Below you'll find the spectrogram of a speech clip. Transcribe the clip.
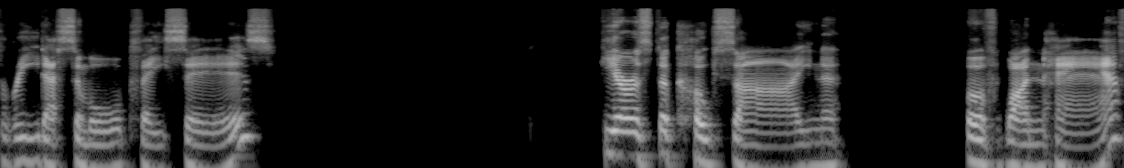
three decimal places. Here's the cosine of one half.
